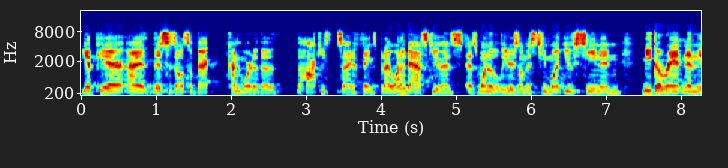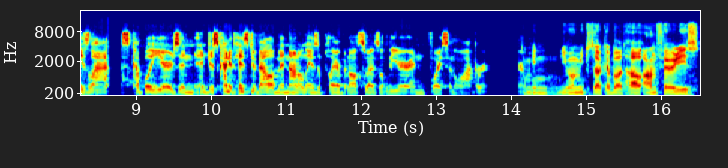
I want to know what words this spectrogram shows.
Yeah, Pierre. I, this is also back kind of more to the the hockey side of things, but I wanted to ask you, as as one of the leaders on this team, what you've seen in Mikko Rantanen these last couple of years, and and just kind of his development, not only as a player but also as a leader and voice in the locker room. I mean, you want me to talk about how unfair it is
